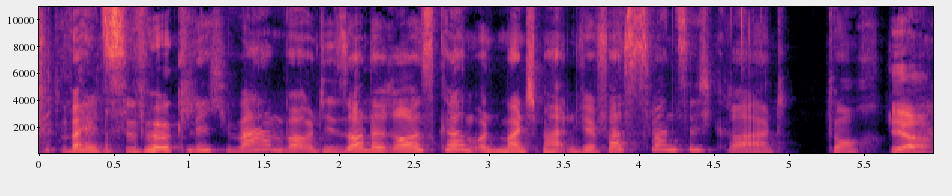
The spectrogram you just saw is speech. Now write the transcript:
weil es wirklich warm war und die Sonne rauskam und manchmal hatten wir fast 20 Grad. Doch. Ja.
